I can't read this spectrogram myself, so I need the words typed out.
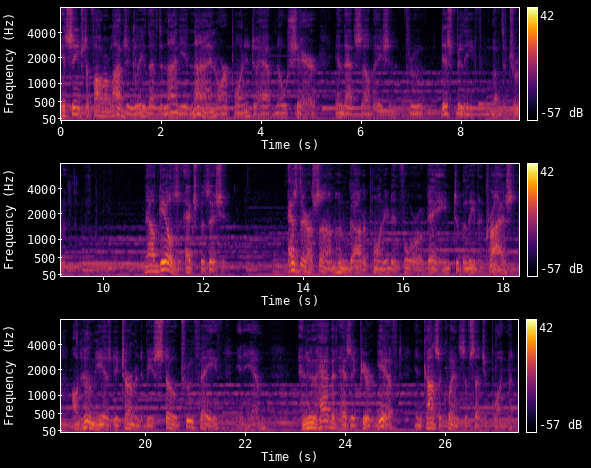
it seems to follow logically that the 99 are appointed to have no share in that salvation through disbelief of the truth. Now, Gill's exposition. As there are some whom God appointed and foreordained to believe in Christ, on whom he has determined to bestow true faith in him, and who have it as a pure gift in consequence of such appointment,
